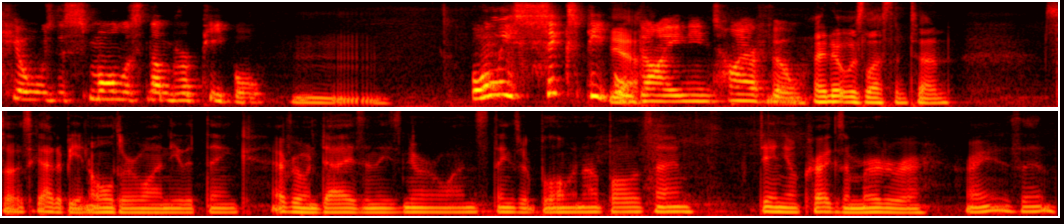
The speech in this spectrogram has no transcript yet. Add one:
kills the smallest number of people. Hmm. Only six people Yeah. die in the entire film. I knew it was less than ten. So it's got to be an older one, you would think. Everyone dies in these newer ones. Things are blowing up all the time. Daniel Craig's a murderer, right? Is that?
